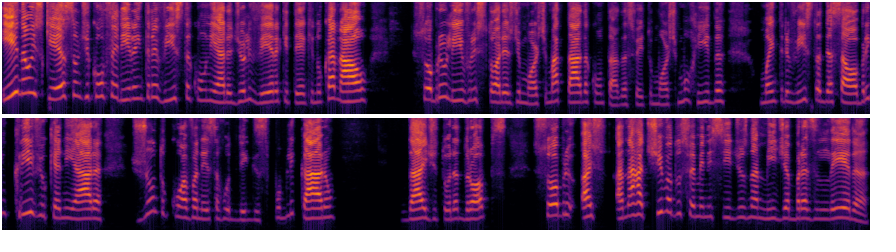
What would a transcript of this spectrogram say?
E não esqueçam de conferir a entrevista com Niara de Oliveira, que tem aqui no canal, sobre o livro Histórias de Morte Matada, Contadas Feito Morte Morrida, uma entrevista dessa obra incrível que a Niara, junto com a Vanessa Rodrigues, publicaram, da editora Drops, sobre a, a narrativa dos feminicídios na mídia brasileira.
